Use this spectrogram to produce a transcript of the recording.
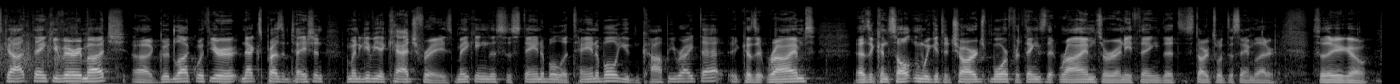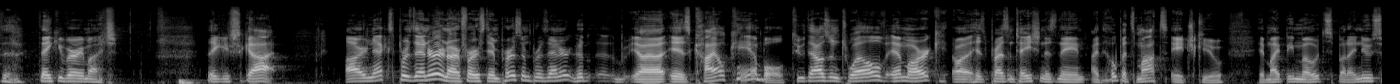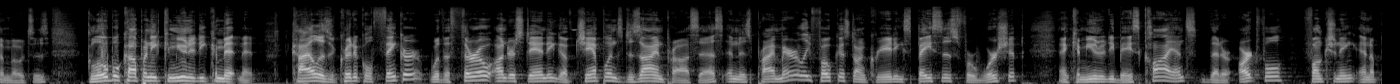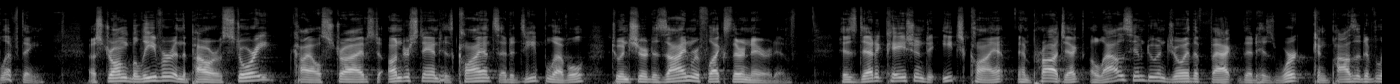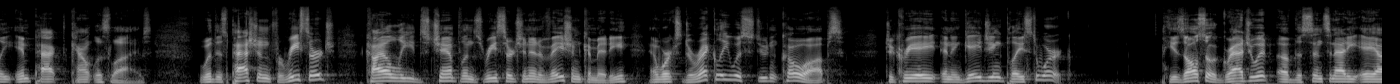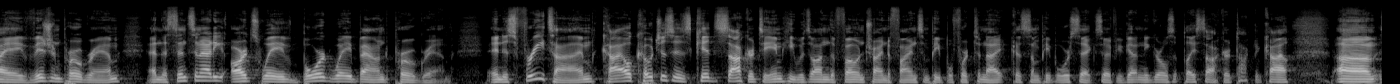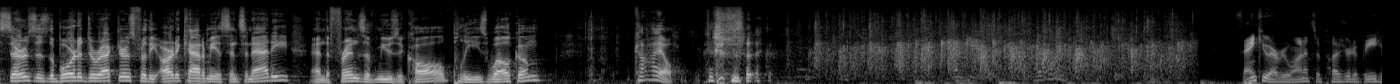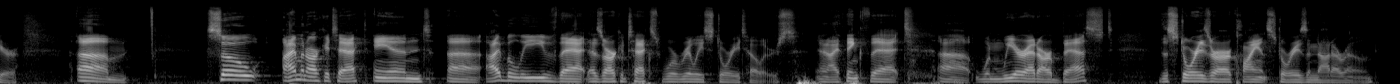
Scott, thank you very much. Uh, good luck with your next presentation. I'm going to give you a catchphrase making the sustainable attainable. You can copyright that because it rhymes. As a consultant, we get to charge more for things that rhymes or anything that starts with the same letter. So there you go. thank you very much. Thank you, Scott. Our next presenter and our first in-person presenter uh, is Kyle Campbell, 2012 MARC. Uh, his presentation is named, I hope it's Mott's HQ. It might be Moats, but I knew some Moatses. Global Company Community Commitment. Kyle is a critical thinker with a thorough understanding of Champlin's design process and is primarily focused on creating spaces for worship and community-based clients that are artful, functioning, and uplifting. A strong believer in the power of story, Kyle strives to understand his clients at a deep level to ensure design reflects their narrative. His dedication to each client and project allows him to enjoy the fact that his work can positively impact countless lives. With his passion for research, Kyle leads Champlin's Research and Innovation Committee and works directly with student co ops to create an engaging place to work. He is also a graduate of the Cincinnati AIA Vision Program and the Cincinnati ArtsWave Boardway Bound Program. In his free time, Kyle coaches his kids' soccer team. He was on the phone trying to find some people for tonight because some people were sick. So if you've got any girls that play soccer, talk to Kyle. Um, serves as the board of directors for the Art Academy of Cincinnati and the Friends of Music Hall. Please welcome Kyle. Thank you, everyone. It's a pleasure to be here. Um, so, I'm an architect, and uh, I believe that as architects, we're really storytellers. And I think that uh, when we are at our best, the stories are our client's stories and not our own.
